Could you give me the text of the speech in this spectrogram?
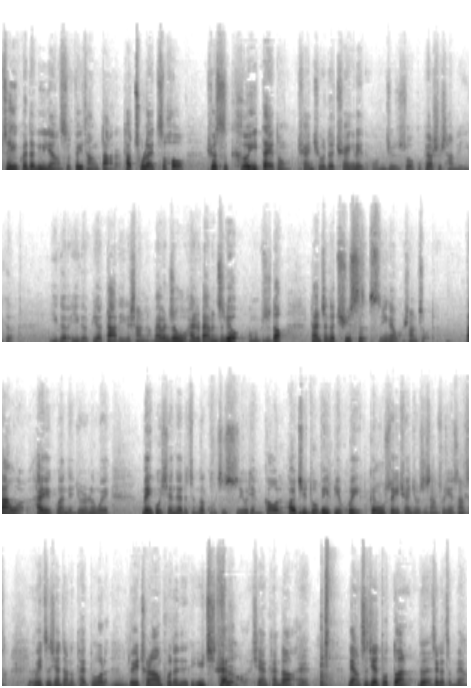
这一块的力量是非常大的，它出来之后，确实可以带动全球的权益类的，我们就是说股票市场的一个一个一个比较大的一个上涨，百分之五还是百分之六，我们不知道，但整个趋势是应该往上走的。当然，我还有一个观点，就是认为美股现在的整个估值是有点高的，二季度未必会跟随全球市场出现上涨，因为之前涨得太多了，对于特朗普的这个预期太好了，现在看到哎，两之间都断了，对这个怎么样？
